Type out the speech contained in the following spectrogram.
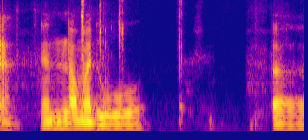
อะงั้นเรามาดู เอ่อ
